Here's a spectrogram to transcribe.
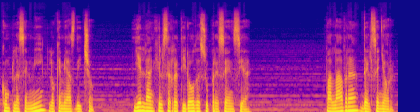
cumplas en mí lo que me has dicho. Y el ángel se retiró de su presencia. Palabra del Señor.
